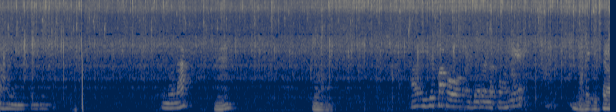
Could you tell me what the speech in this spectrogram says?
mo ito? Ano na? Hmm? Ang idyo pa ko, adara na po. Hit. Bisa isa.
